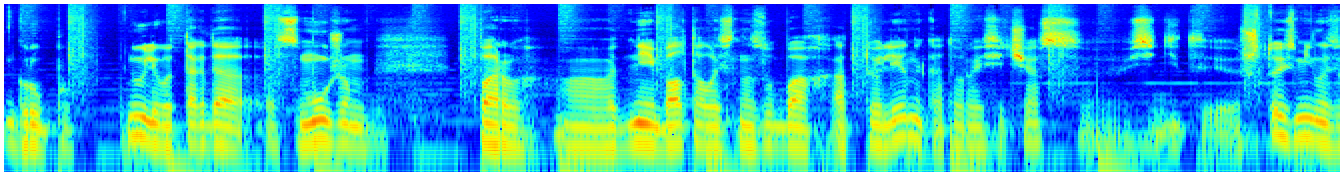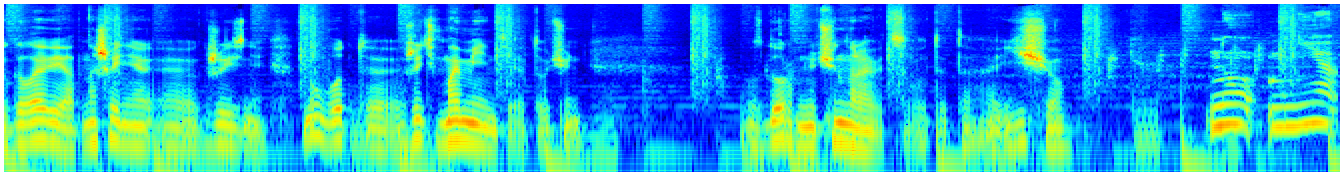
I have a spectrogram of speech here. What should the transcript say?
группу? Ну или вот тогда с мужем пару э, дней болталась на зубах от той Лены, которая сейчас э, сидит. Что изменилось в голове, отношение э, к жизни? Ну вот э, жить в моменте, это очень здорово, мне очень нравится вот это. Еще. Ну, мне...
